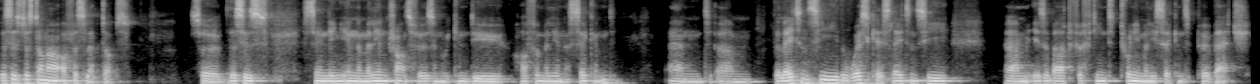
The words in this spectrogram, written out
This is just on our office laptops. So this is sending in a million transfers, and we can do half a million a second. And um, the latency, the worst case latency, um, is about 15 to 20 milliseconds per batch.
